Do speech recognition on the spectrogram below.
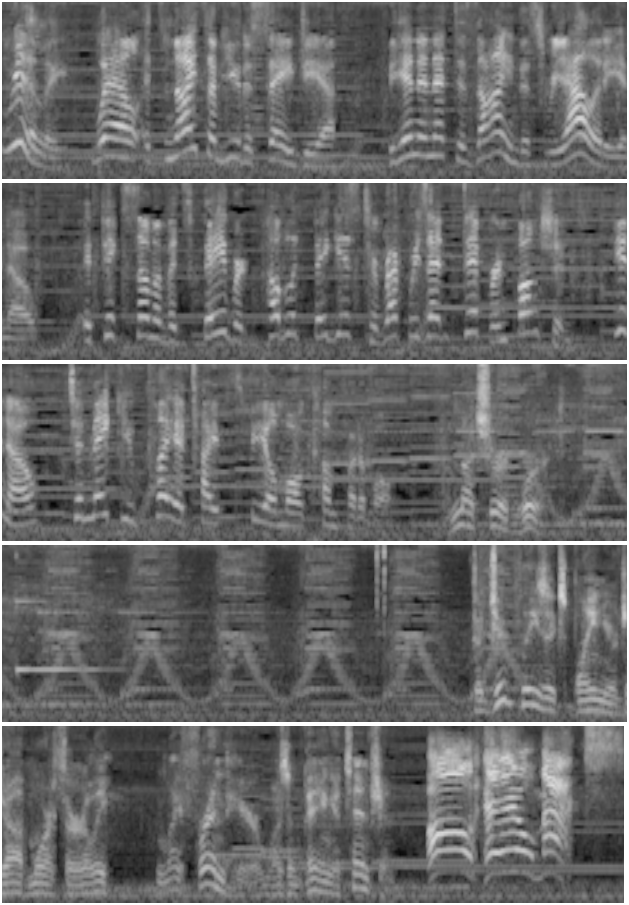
Really? Well, it's nice of you to say, dear. The internet designed this reality, you know. It picks some of its favorite public figures to represent different functions. You know, to make you player types feel more comfortable. I'm not sure it worked. Could you please explain your job more thoroughly? My friend here wasn't paying attention. All hail Max!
